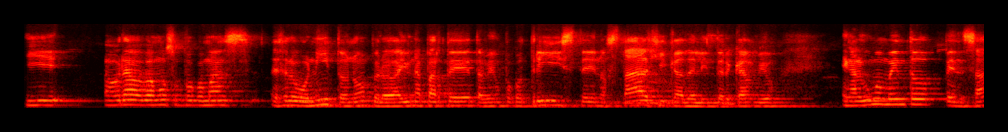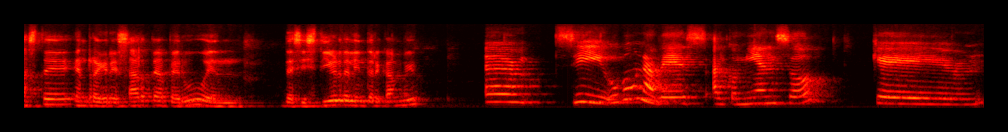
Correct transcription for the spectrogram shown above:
Y ahora vamos un poco más, es lo bonito, ¿no? Pero hay una parte también un poco triste, nostálgica del intercambio. ¿En algún momento pensaste en regresarte a Perú, en desistir del intercambio? Em, sí, hubo una vez al comienzo que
